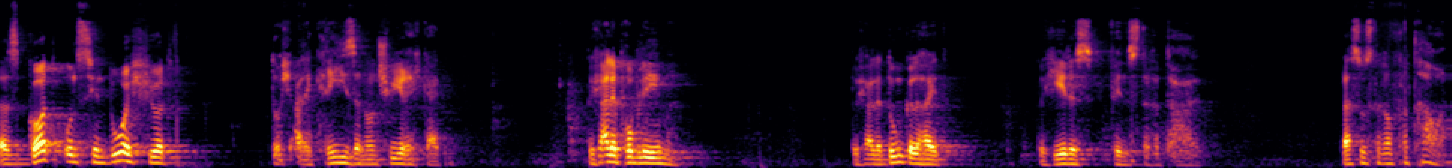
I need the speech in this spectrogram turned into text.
dass Gott uns hindurchführt durch alle Krisen und Schwierigkeiten, durch alle Probleme, durch alle Dunkelheit, durch jedes finstere Tal. Lass uns darauf vertrauen,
